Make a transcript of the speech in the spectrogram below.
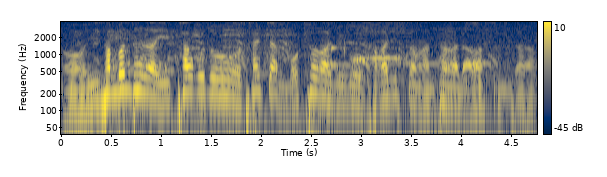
어, 이 3번 타자 이 타구도 살짝 먹혀가지고 바가지성 안타가 나왔습니다.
